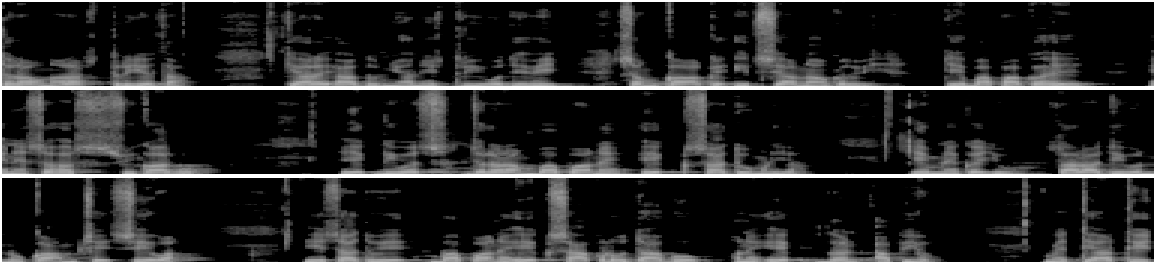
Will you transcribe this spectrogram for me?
ધરાવનારા સ્ત્રી હતા. ક્યારે આ દુનિયાની સ્ત્રીઓ જેવી શંકા કે ઈર્ષ્યા ન કરવી. જે બાપા કહે, એને સહર્ષ સ્વીકારવું. એક દિવસ જલારામ બાપાને એક સાધુ મળ્યા. જેમણે કહ્યું, તારા જીવનનું કામ છે સેવા. એ સાધુએ બાપાને એક સાંકડો ધાગો અને એક દંડ આપ્યો. મેં ત્યારથી જ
